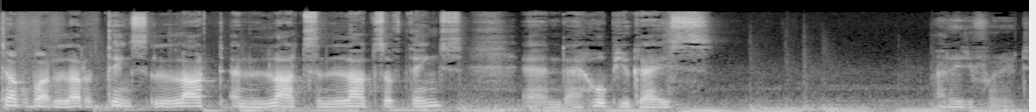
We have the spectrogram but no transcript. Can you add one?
talk about a lot of things, a lot and lots and lots of things, and I hope you guys are ready for it.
